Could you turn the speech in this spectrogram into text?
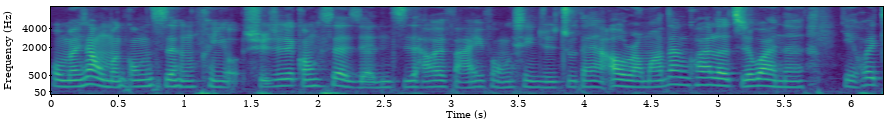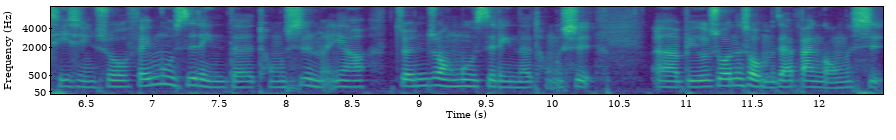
我们像我们公司很很有趣，就是公司的人资还会发一封信，就是祝大家哦，软毛蛋快乐之外呢，也会提醒说，非穆斯林的同事们要尊重穆斯林的同事。呃，比如说那时候我们在办公室，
